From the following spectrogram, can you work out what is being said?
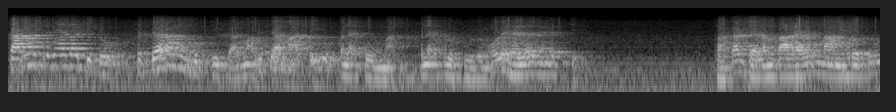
Karena ternyata gitu, sejarah membuktikan manusia mati itu kena kuman, kena flu burung oleh hal-hal yang kecil. Bahkan dalam tarikh Namrud itu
